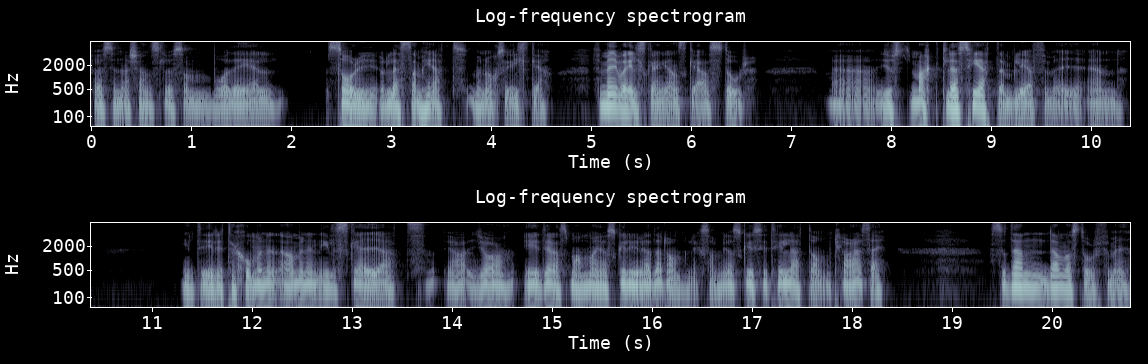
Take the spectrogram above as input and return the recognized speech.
för sina känslor som både är sorg och ledsamhet men också ilska. För mig var ilskan ganska stor. Eh, just maktlösheten blev för mig en, inte irritation, men en, ja, men en ilska i att ja, jag är ju deras mamma, jag skulle ju rädda dem. Liksom. Jag skulle se till att de klarar sig. Så den, den var stor för mig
